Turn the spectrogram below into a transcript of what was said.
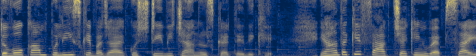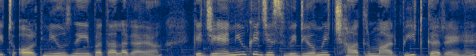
तो वो काम पुलिस के बजाय कुछ टीवी चैनल्स करते दिखे। यहाँ तक कि फैक्ट चेकिंग वेबसाइट और न्यूज़ ने पता लगाया कि जेएनयू के जिस वीडियो में छात्र मारपीट कर रहे हैं,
